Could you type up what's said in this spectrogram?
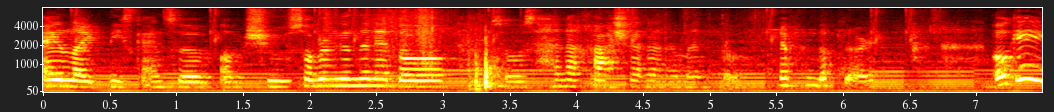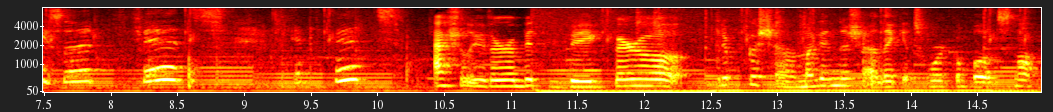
I like these kinds of um, shoes. Sobrang ganda nito. So, sana kasha na naman to. I'm the floor. Okay, so it fits. It fits. Actually, they're a bit big, pero trip ko siya. Maganda siya. Like, it's workable. It's not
